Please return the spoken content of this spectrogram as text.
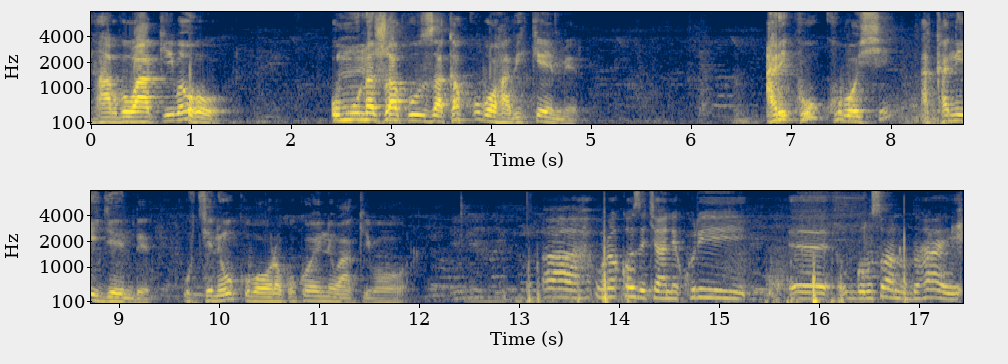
Ntabwo wakibohora umuntu ashobora kuza akakuboha bikemera. Ariko ukuboshye akanigendera. Ukeneye ukubohora kuko we ntiwakibohora urakoze cyane kuri eh, ubwo busobanuro uduhaye.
